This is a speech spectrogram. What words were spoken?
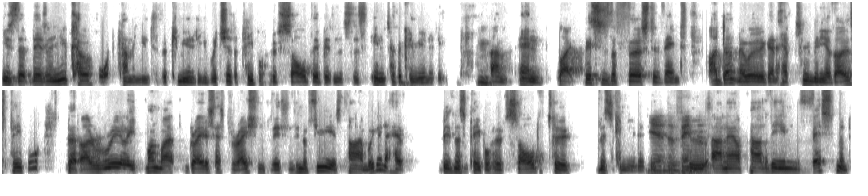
is that there's a new cohort coming into the community, which are the people who've sold their businesses into the community. Mm. Um, and like this is the first event. I don't know whether we're going to have too many of those people, but I really, one of my greatest aspirations for this is in a few years' time, we're going to have business people who've sold to this community. Yeah, the vendors. Who are now part of the investment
